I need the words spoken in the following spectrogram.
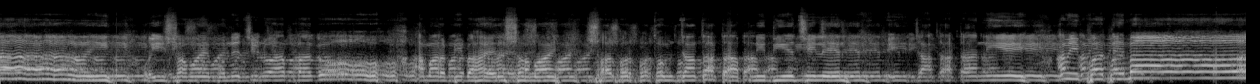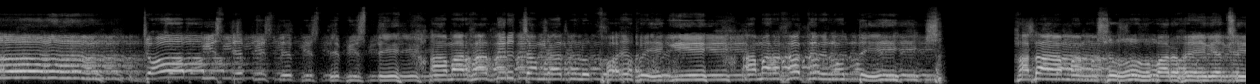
নাই? ওই সময় বলেছিল, আব্বা গো, আমার বিবাহের সময় সর্বপ্রথম জাতাটা আপনি দিয়েছিলেন। এই জাতাটা নিয়ে আমি ফাতেমা জব পিসতে পিসতে পিসতে আমার হাতের চামড়াগুলো ক্ষয় হয়ে গিয়ে আমার হাতের মধ্যে সাদা মাংস বার হয়ে গেছে।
